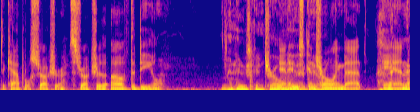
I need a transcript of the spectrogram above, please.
the capital structure, structure of the deal And who's controlling? and who's controlling that and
